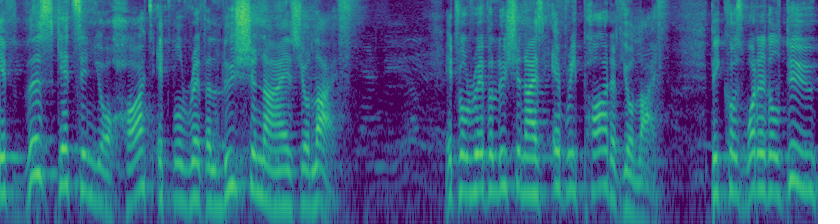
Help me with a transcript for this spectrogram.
if this gets in your heart, it will revolutionize your life. It will revolutionize every part of your life. Because what it'll do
